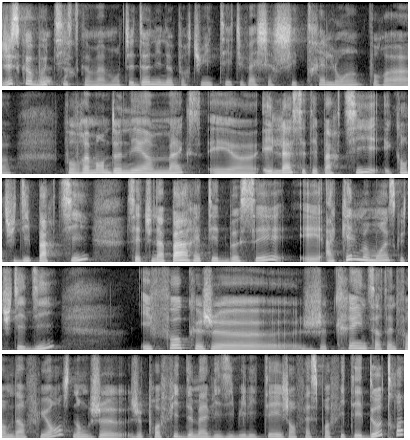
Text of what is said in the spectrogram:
Jusqu'au boutiste, quand même. On te donne une opportunité, tu vas chercher très loin pour, euh, pour vraiment donner un max. Et, euh, et là, c'était parti. Et quand tu dis parti, c'est tu n'as pas arrêté de bosser. Et à quel moment est-ce que tu t'es dit, il faut que je, je crée une certaine forme d'influence, donc je, je, profite de ma visibilité et j'en fasse profiter d'autres.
